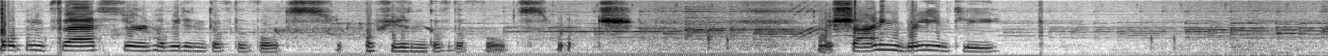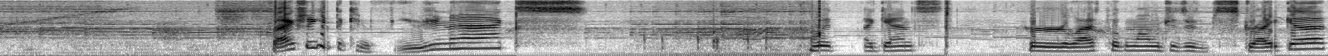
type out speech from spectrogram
Hope I'm faster and hope he doesn't go for the volts. Hope she doesn't go for the volt switch. We're shining brilliantly. If I actually get the confusion hacks with against her last Pokemon, which is Zebstrika,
